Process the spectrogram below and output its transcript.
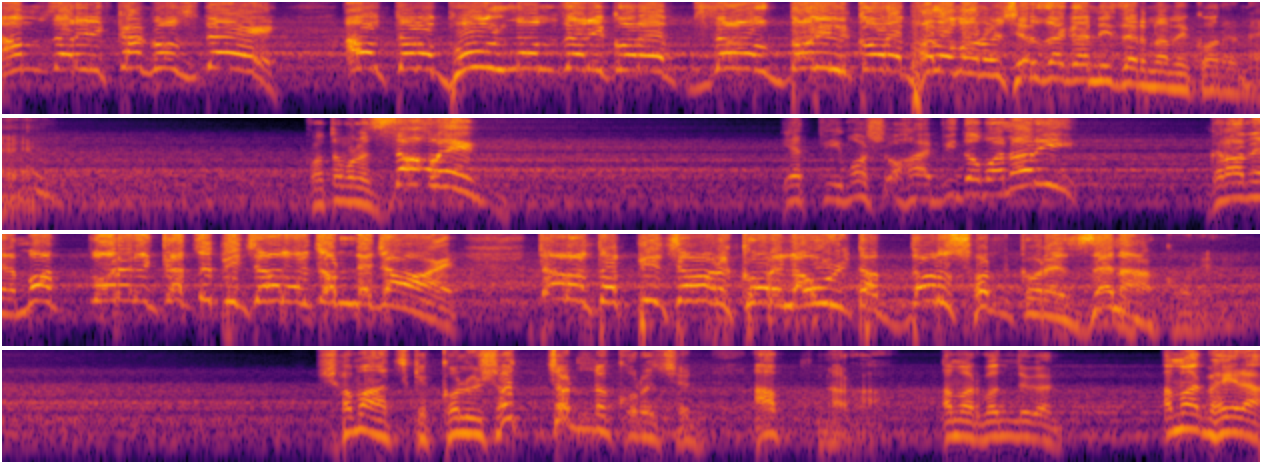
নামজারির কাগজ দে। আর তারা ভুল নামজারি করে জাল দলিল করে, ভালো মানুষের জায়গা নিজের নামে করে নেয় কথা বলে জালেম এতিম অসহায় বিধবা নারী গ্রামের মতপরের কাছে বিচারের জন্য যায়। তারা তো বিচার করে না, উল্টা দর্শন করে, জেনা করে। সমাজকে কলুষাচ্ছন্ন করেছেন আপনারা। আমার বন্ধুগণ, আমার ভাইরা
